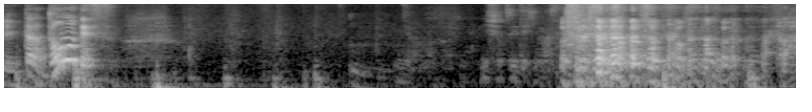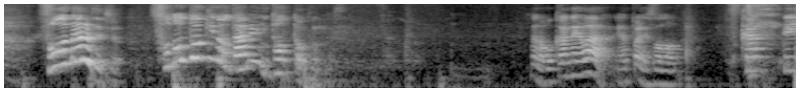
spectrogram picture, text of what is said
言ったらどうです？一生ついてきます。そうなるでしょ。その時のために取っておくんです。だからお金はやっぱりその使っていっ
